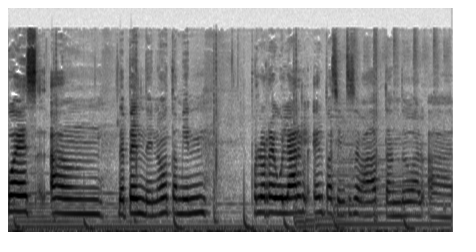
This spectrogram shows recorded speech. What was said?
Pues depende, ¿no? También por lo regular el paciente se va adaptando a,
